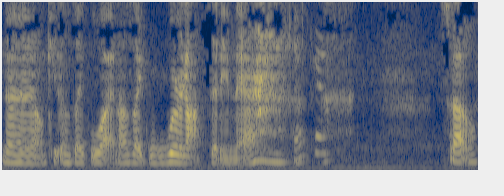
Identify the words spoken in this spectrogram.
no, no, no. Caitlin was like, what? And I was like, we're not sitting there. Okay. So.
